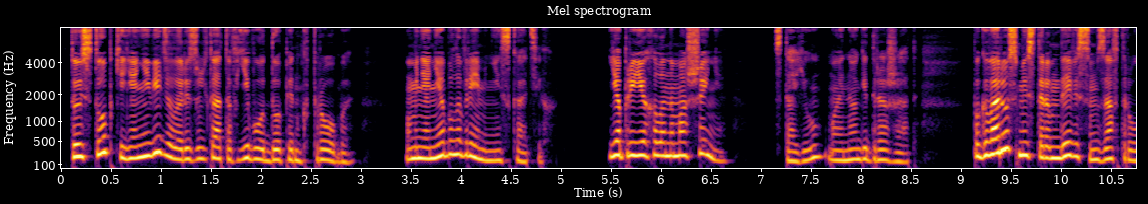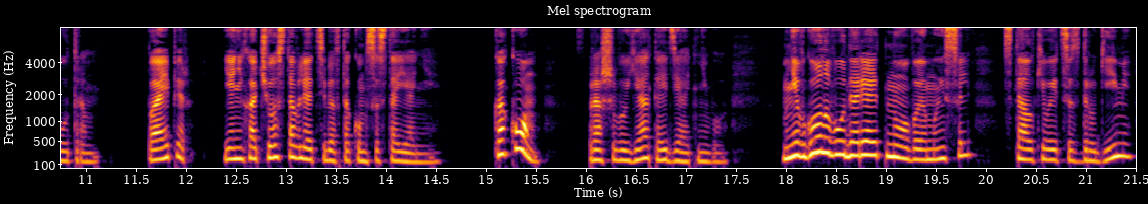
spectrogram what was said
В той стопке я не видела результатов его допинг-пробы. У меня не было времени искать их. Я приехала на машине. Стою, мои ноги дрожат. Поговорю с мистером Дэвисом завтра утром. «Пайпер, я не хочу оставлять тебя в таком состоянии». «В каком?» — спрашиваю я, отойдя от него. Мне в голову ударяет новая мысль, сталкивается с другими,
